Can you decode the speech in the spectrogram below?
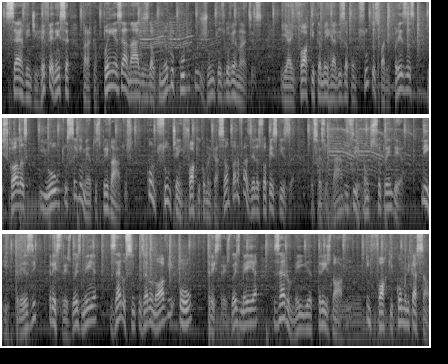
servem de referência para campanhas e análises da opinião do público junto aos governantes. E a Enfoque também realiza consultas para empresas, escolas e outros segmentos privados. Consulte a Enfoque Comunicação para fazer a sua pesquisa. Os resultados irão te surpreender. Ligue 13 3326 0509 ou 3326 0639. Enfoque Comunicação.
